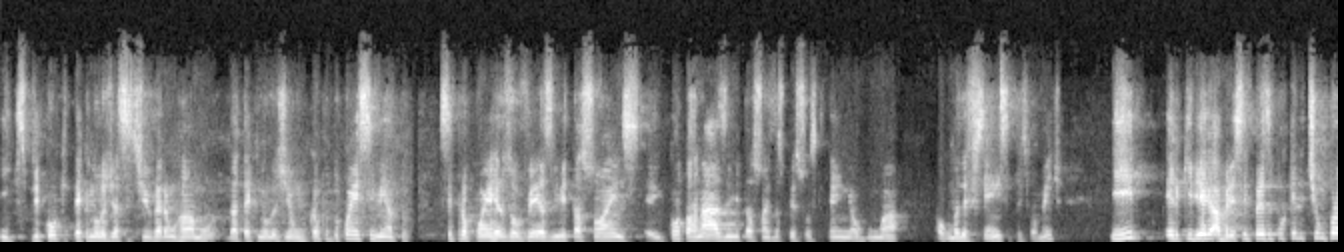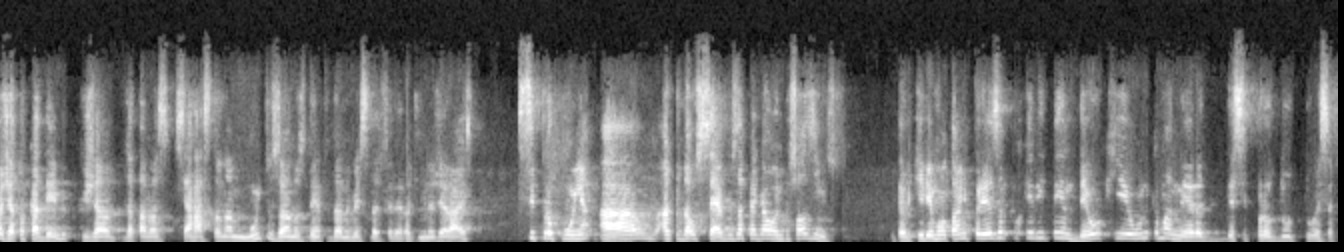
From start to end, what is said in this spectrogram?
e explicou que tecnologia assistiva era um ramo da tecnologia, um campo do conhecimento se propõe a resolver as limitações e contornar as limitações das pessoas que têm alguma, alguma deficiência, principalmente. E ele queria abrir essa empresa porque ele tinha um projeto acadêmico que já estava se arrastando há muitos anos dentro da Universidade Federal de Minas Gerais, que se propunha a ajudar os cegos a pegar ônibus sozinhos. Então ele queria montar uma empresa porque ele entendeu que a única maneira desse produto, essa,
